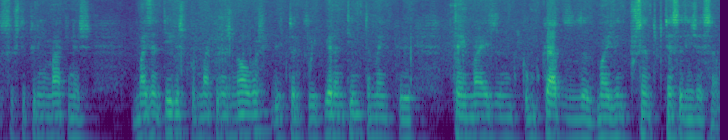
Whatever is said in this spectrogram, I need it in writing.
substituírem máquinas mais antigas por máquinas novas e, portanto, garantindo também que tem mais um, um bocado de mais 20% de potência de injeção.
